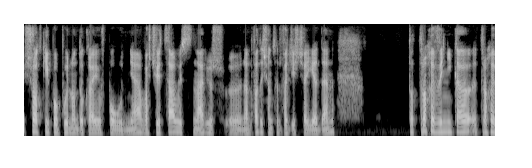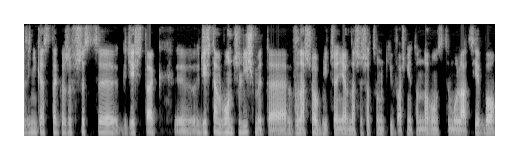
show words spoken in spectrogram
środki popłyną do krajów południa. Właściwie cały scenariusz e, na 2021 to trochę wynika, trochę wynika z tego, że wszyscy gdzieś tak, y, gdzieś tam włączyliśmy te w nasze obliczenia, w nasze szacunki właśnie tą nową stymulację, bo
